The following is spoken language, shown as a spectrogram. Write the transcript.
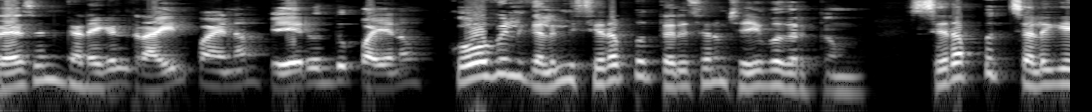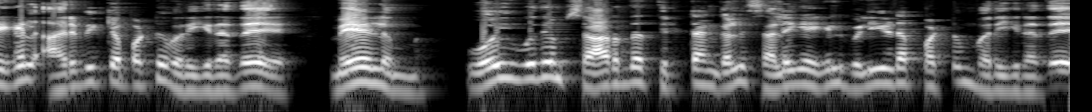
ரேஷன் கடைகள் ரயில் பயணம் பேருந்து பயணம் கோவில்களில் சிறப்பு தரிசனம் செய்வதற்கும் சிறப்பு சலுகைகள் அறிவிக்கப்பட்டு வருகிறது. மேலும் ஓய்வூதியம் சார்ந்த திட்டங்கள் சலுகைகள் வெளியிடப்பட்டும் வருகிறது.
